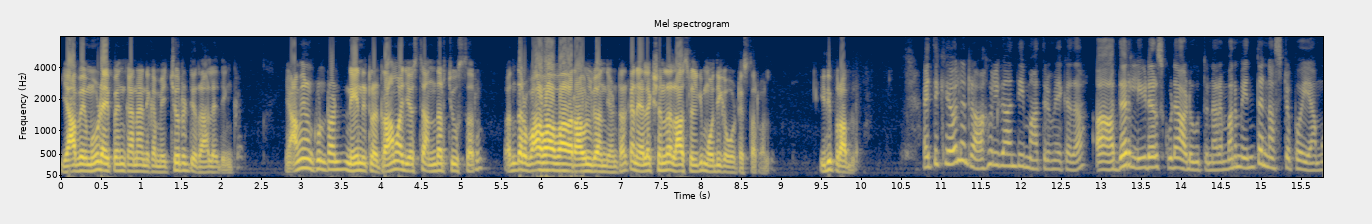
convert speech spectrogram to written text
యాభై మూడు అయిపోయింది కానీ ఆయనకి మెచ్యూరిటీ రాలేదు ఇంకా. ఆమె అనుకుంటా అంటే నేను ఇట్లా డ్రామా చేస్తే అందరు చూస్తారు. అందరు వా వా వా రాహుల్ గాంధీ అంటారు. కానీ ఎలక్షన్లో లాస్ట్ వెళ్ళి మోదీగా ఓటేస్తారు వాళ్ళు. ఇది ప్రాబ్లం అయితే కేవలం రాహుల్ గాంధీ మాత్రమే కదా ఆ అదర్ లీడర్స్ కూడా అడుగుతున్నారు మనం ఎంత నష్టపోయాము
